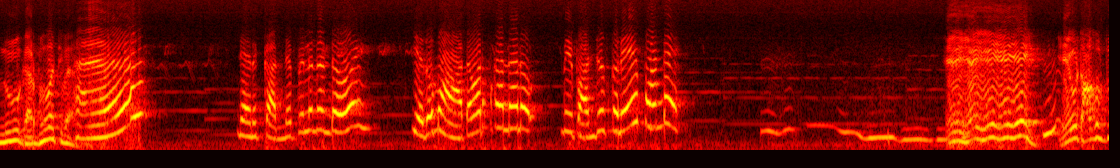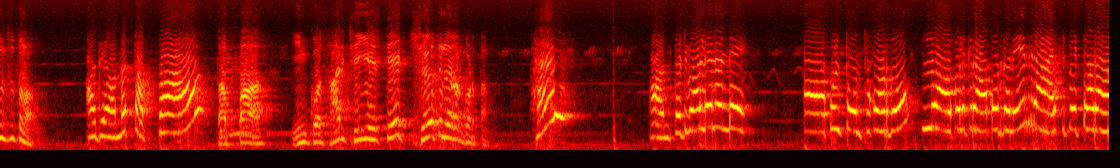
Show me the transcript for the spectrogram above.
నువ్వు గర్భవతివా? ఆ? నేను కన్నె పిల్లనండోయ్ ఏదో మాట వరుస కన్నాను. మీ పని చూసుకునే పండే. ఏమిటి ఆకులు తుంచుతున్నావు? అదేమన్నా తప్ప? తప్ప? ఇంకోసారి చెయ్యేస్తే చేతులు ఎరగొడతాను. హే? అంతటి వాళ్ళేనండి. ఆకులు తుంచకూడదు లోపలికి రాకూడదని రాసి పెట్టారా?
